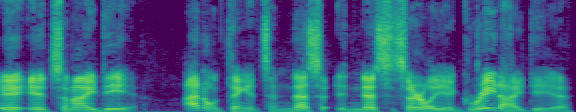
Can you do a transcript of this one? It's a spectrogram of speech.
It, it's an idea. I don't think it's a nece- necessarily a great idea.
